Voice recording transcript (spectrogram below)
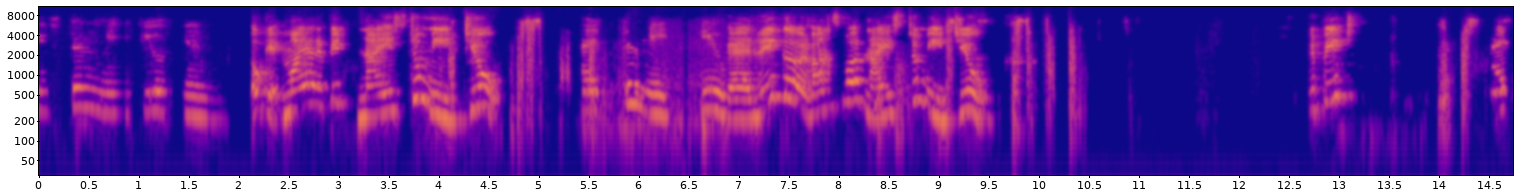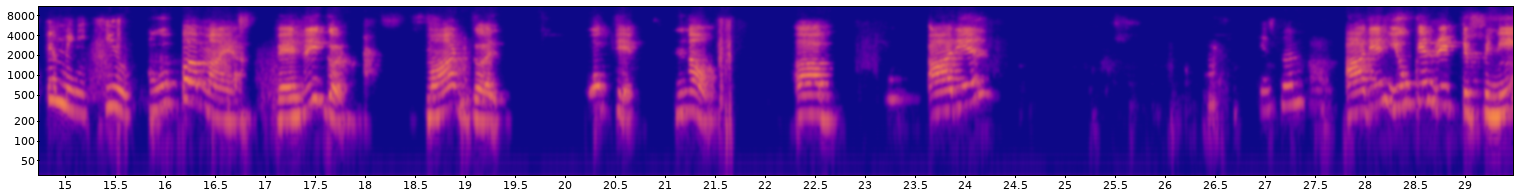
Nice to meet you. too. Okay, Maya, repeat. Nice to meet you. Nice to meet you. Very good. Once more, nice to meet you. Repeat. Nice to meet you. Super, Maya. Very good. Smart girl. Okay. Now, uh, Aryan, Yes, ma'am. Aryan, you can read Tiffany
